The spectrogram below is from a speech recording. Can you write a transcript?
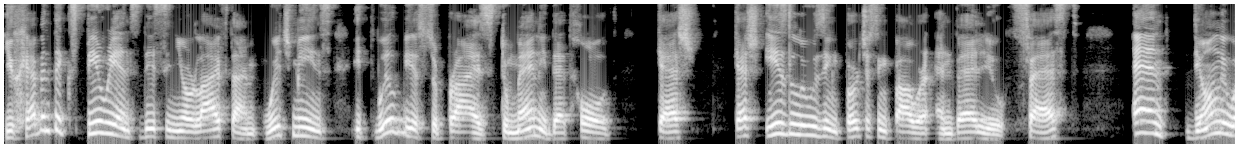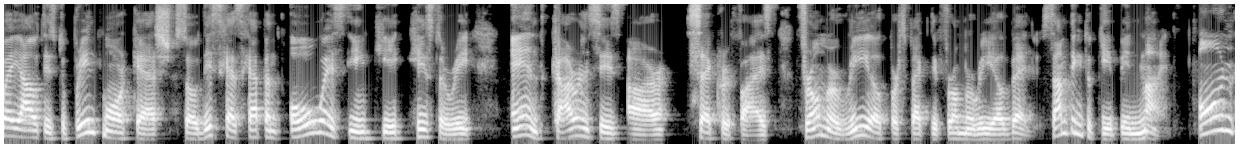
You haven't experienced this in your lifetime, which means it will be a surprise to many that hold cash. Cash is losing purchasing power and value fast. And the only way out is to print more cash. So this has happened always in history, and currencies are sacrificed from a real perspective, from a real value. Something to keep in mind. On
